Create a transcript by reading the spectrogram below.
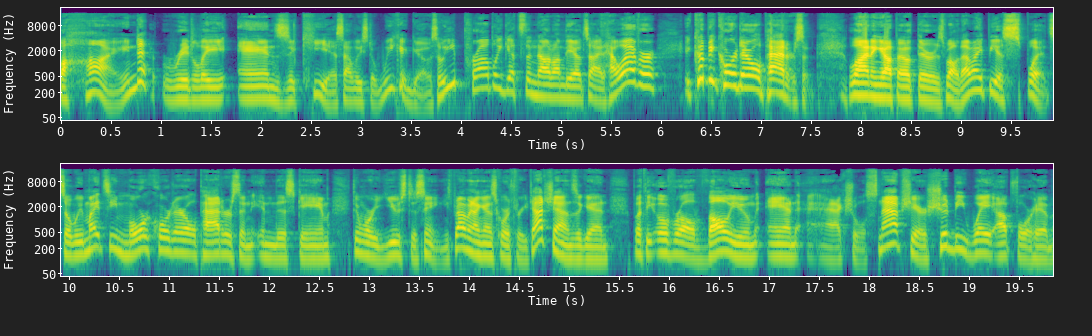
behind Ridley and Zaccheaus at least a week ago. So he probably gets the nod on the outside. However, it could be Cordarrelle Patterson lining up out there as well. That might be a split. So we might see more Cordarrelle Patterson in this game than we're used to seeing. He's probably not going to score three touchdowns again, but the overall volume and actual snap share should be way up for him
